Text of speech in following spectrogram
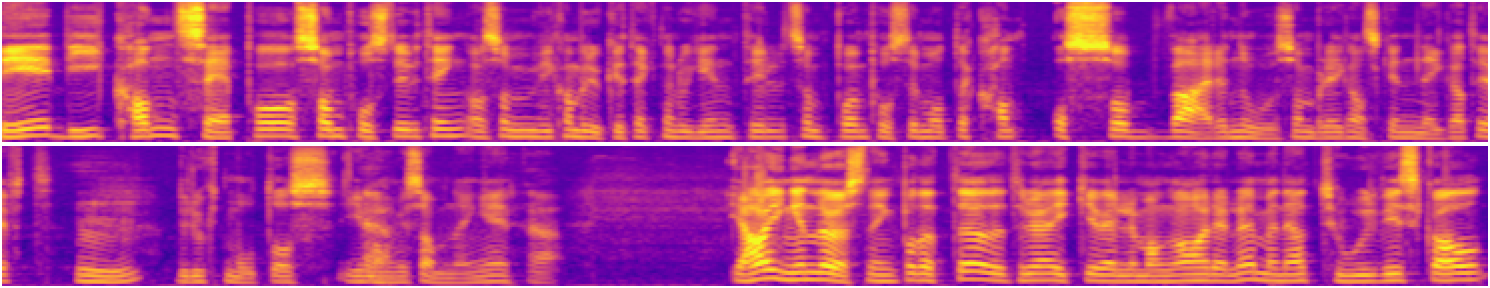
det vi kan se på som positive ting, og som vi kan bruke teknologien til som på en positiv måte, kan også være noe som blir ganske negativt mm. brukt mot oss i Ja. mange sammenhenger. Ja. Jeg har ingen løsning på dette, det tror jeg ikke veldig mange har heller, men jeg tror vi skal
